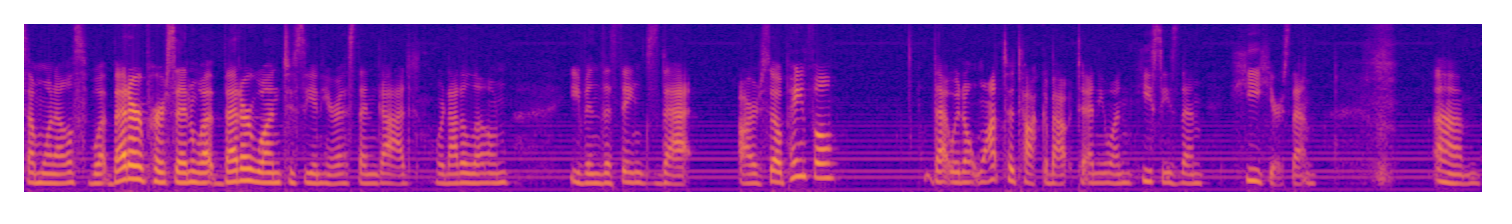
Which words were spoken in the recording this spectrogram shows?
someone else, what better person, what better one to see and hear us than God. We're not alone. Even the things that are so painful that we don't want to talk about to anyone, He sees them, He hears them. Um,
